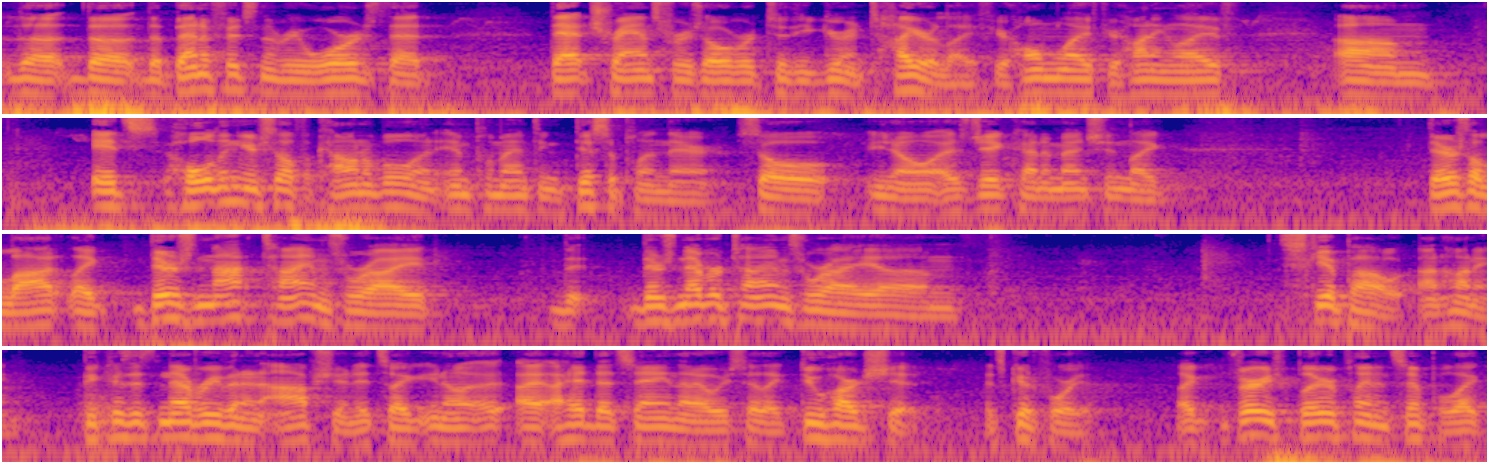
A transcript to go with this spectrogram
The the the benefits and the rewards that that transfers over to the, your entire life, your home life, your hunting life. Um, it's holding yourself accountable and implementing discipline there. So you know, as Jake kind of mentioned, like there's a lot like there's not times where I th- there's never times where I um, skip out on hunting because it's never even an option. It's like you know I, I had that saying that I always say like do hard shit. It's good for you. Like very very plain and simple. Like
